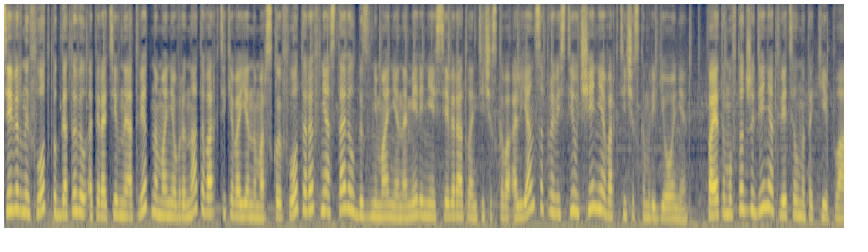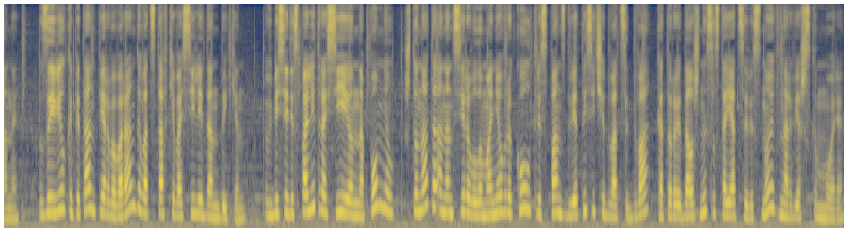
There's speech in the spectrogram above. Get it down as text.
Северный флот подготовил оперативный ответ на маневры НАТО в Арктике. Военно-морской флот РФ не оставил без внимания намерение Североатлантического альянса провести учения в арктическом регионе, поэтому в тот же день ответил на такие планы, заявил капитан первого ранга в отставке Василий Дандыкин. В беседе с Полит Россией он напомнил, что НАТО анонсировало маневры Cold Response 2022, которые должны состояться весной в Норвежском море.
